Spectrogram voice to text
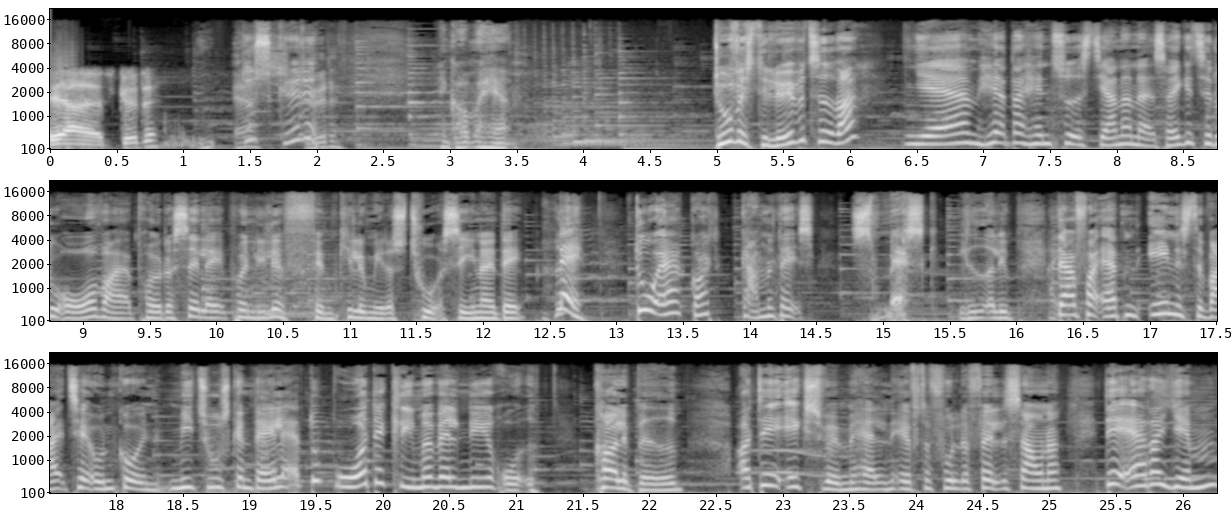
Jeg er skytte. Du er skytte. Han kommer her. Du, er løbetid, var? Ja, men her der hentyder stjernerne altså ikke til, at du overvejer at prøve dig selv af på en lille 5 km tur senere i dag. Nej, du er godt gammeldags smask liderlig. Derfor er den eneste vej til at undgå en MeToo-skandale, at du bruger det klimavenlige råd. Kolde bade. Og det er ikke svømmehallen efterfulgt af fællessavner. Det er derhjemme.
